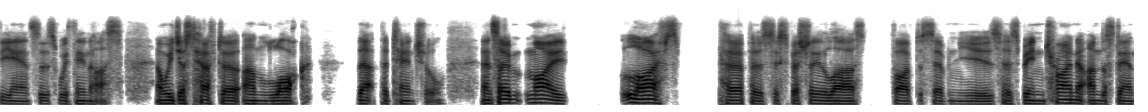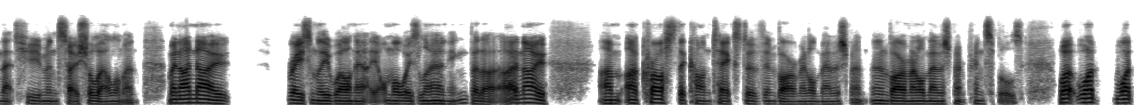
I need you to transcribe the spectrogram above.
the answers within us, and we just have to unlock that potential. And so my life's purpose, especially the last five to seven years, has been trying to understand that human social element. I mean, I know reasonably well now. I'm always learning, but I, I know um, across the context of environmental management and environmental management principles. What what what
